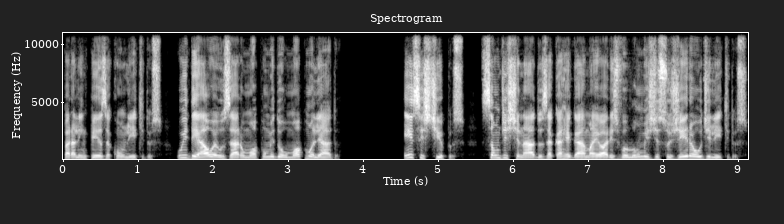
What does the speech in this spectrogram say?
para limpeza com líquidos, o ideal é usar o mop úmido ou mop molhado. Esses tipos são destinados a carregar maiores volumes de sujeira ou de líquidos.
